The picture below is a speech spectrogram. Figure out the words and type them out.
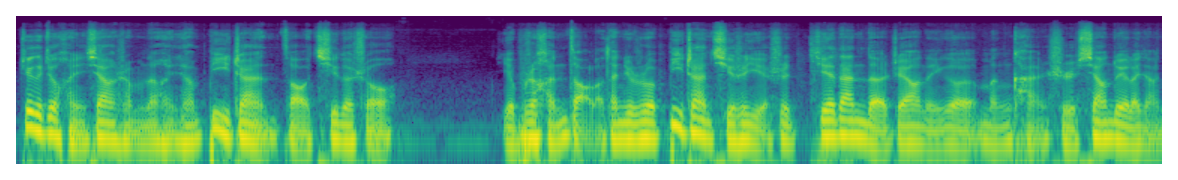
这个就很像什么呢？很像 B 站早期的时候，也不是很早了，但就是说 B 站其实也是接单的这样的一个门槛是相对来讲，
